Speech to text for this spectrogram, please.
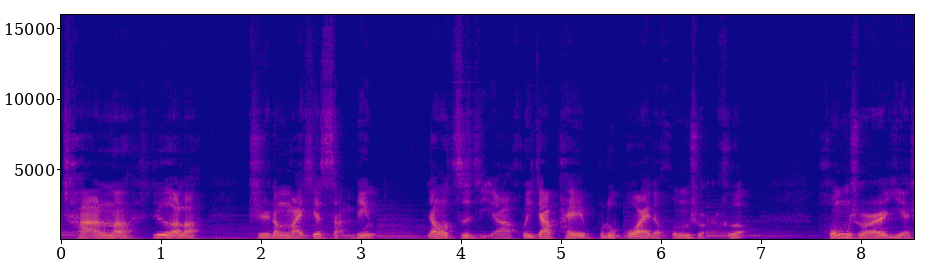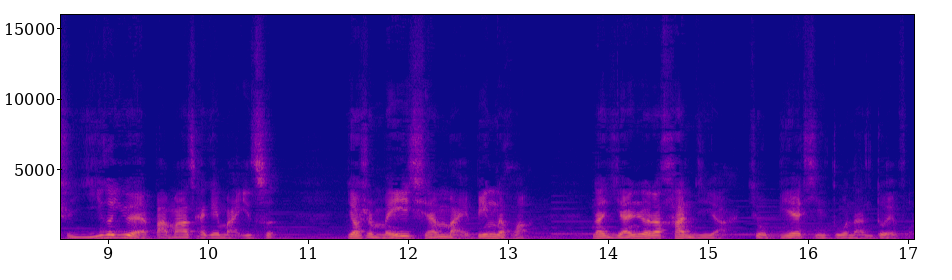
馋了热了，只能买些散冰，然后自己啊回家配 Blue Boy 的红水喝。红水也是一个月爸妈才给买一次。要是没钱买冰的话，那炎热的旱季啊就别提多难对付了。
